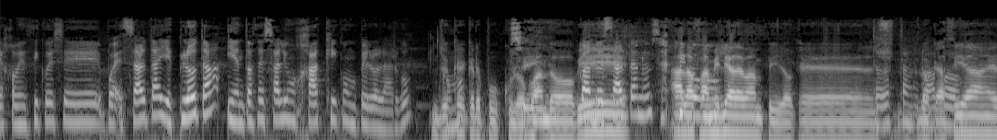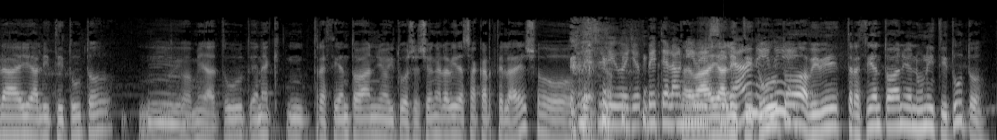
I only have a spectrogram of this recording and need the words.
el jovencico ese, pues salta y explota y entonces sale un husky con pelo largo. Yo ¿Cómo? que Crepúsculo, Sí. cuando vi Cuando salta, ¿no? Sale a la como- familia de vampiros que lo que hacían era ir al instituto, Mm. digo, mira, tú tienes 300 años y tu obsesión en la vida es sacártela eso. o qué? Entonces digo yo, vete a la Te vas universidad, al instituto nene. a vivir 300 años en un instituto.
